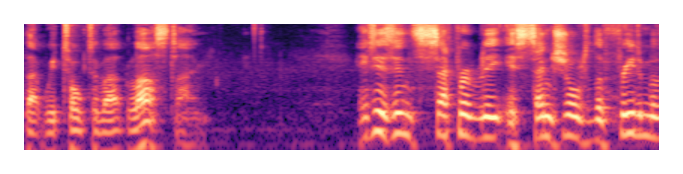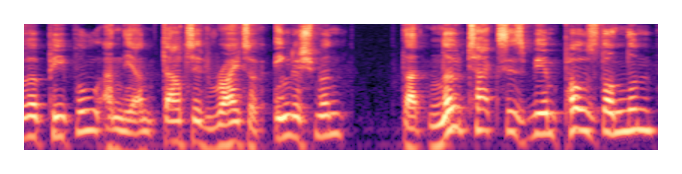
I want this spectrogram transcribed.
that we talked about last time. It is inseparably essential to the freedom of a people and the undoubted right of Englishmen that no taxes be imposed on them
